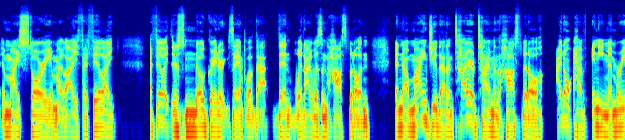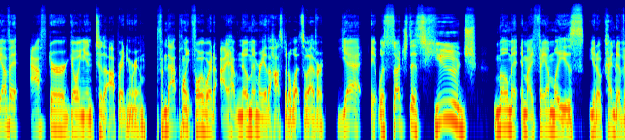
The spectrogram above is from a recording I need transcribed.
in my story in my life. I feel like I feel like there's no greater example of that than when I was in the hospital. And and now mind you, that entire time in the hospital, I don't have any memory of it after going into the operating room. From that point forward, I have no memory of the hospital whatsoever. Yet it was such this huge moment in my family's, you know, kind of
